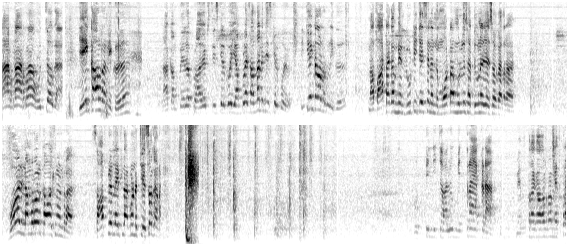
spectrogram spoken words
రా రా రా వచ్చావుగా. ఏం కావాలరా నీకు? నా కంపెనీలో ప్రాజెక్ట్స్ తీసుకెళ్ళిపోయి ఎంప్లాయీస్ అందరినీ తీసుకెళ్ళిపోయావు. ఇంకేం కావాలరా నీకు? నా బాటా కంపెనీ లూటీ చేసి నన్ను మోటా ముళ్ళు సర్దుకునే చేసావు కదరా. వరల్డ్ నెంబర్ వన్ కావాల్సిన రా సాఫ్ట్వేర్ లైఫ్ లేకుండా చేసావు కదా పుట్టింది చాలు మిత్ర ఎక్కడ? మిత్ర కావాలరా మిత్ర.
